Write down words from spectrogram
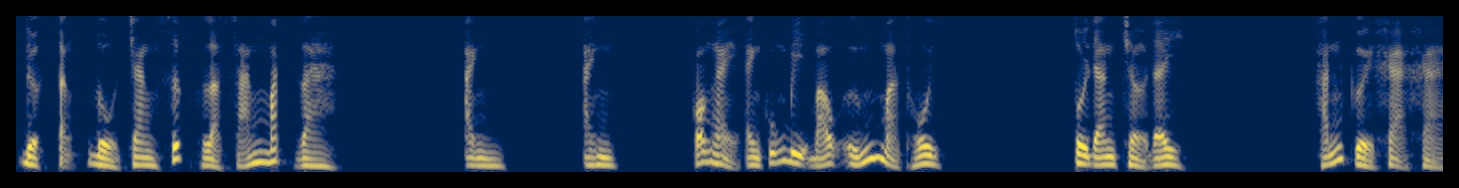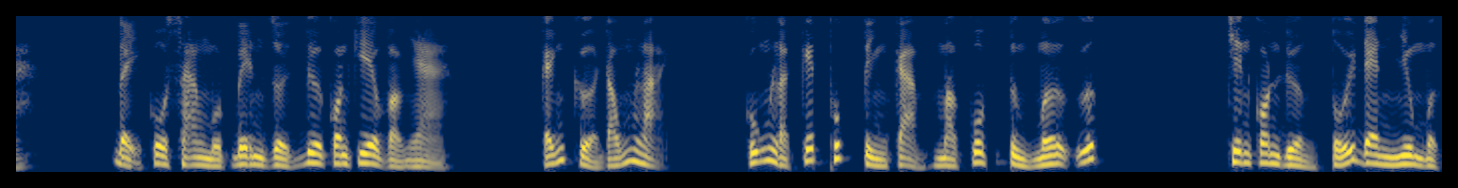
Được tặng đồ trang sức là sáng mắt ra. Anh... anh có ngày anh cũng bị báo ứng mà thôi. Tôi đang chờ đây. Hắn cười khả khả, đẩy cô sang một bên rồi đưa con kia vào nhà. Cánh cửa đóng lại, cũng là kết thúc tình cảm mà cô từng mơ ước. Trên con đường tối đen như mực,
